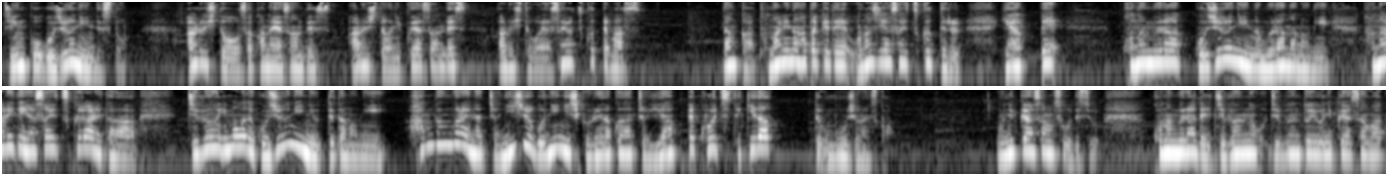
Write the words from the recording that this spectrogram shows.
人口50人ですと。ある人はお魚屋さんです。ある人は肉屋さんです。ある人は野菜を作ってます。なんか隣の畑で同じ野菜作ってる。やっべ。この村50人の村なのに隣で野菜作られたら自分今まで50人に売ってたのに半分ぐらいになっちゃう。25人にしか売れなくなっちゃう。やっべこいつ敵だって思うじゃないですか。お肉屋さんもそうですよ。この村で自分の自分というお肉屋さんは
